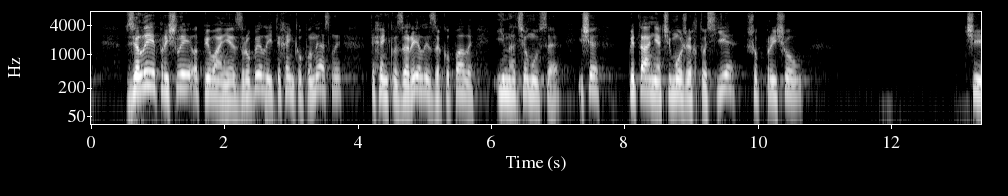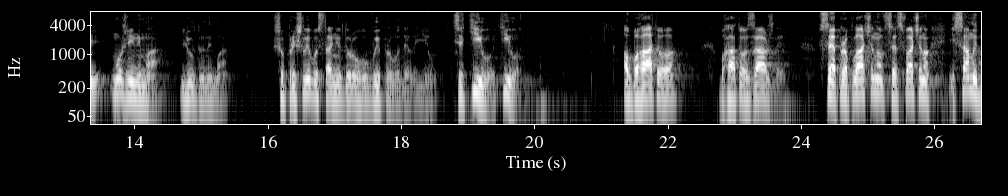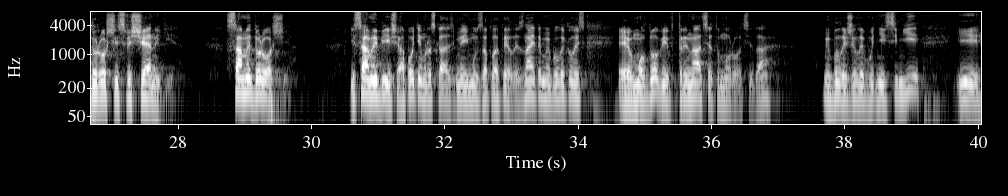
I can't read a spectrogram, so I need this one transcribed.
Взяли, прийшли, отпівання зробили і тихенько понесли, тихенько зарили, закопали, і на цьому все. І ще питання, чи може хтось є, щоб прийшов, чи може і нема, люду нема. Щоб прийшли в останню дорогу, випроводили його. Це тіло, тіло. А в багатого, багатого завжди. Все проплачено, все схвачено, і саме дорожчі священики. Саме дорожчі. І саме більше, а потім розказують, ми йому заплатили. Знаєте, ми були колись е, в Молдові в 13-му році. Да? Ми були, жили в одній сім'ї, і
